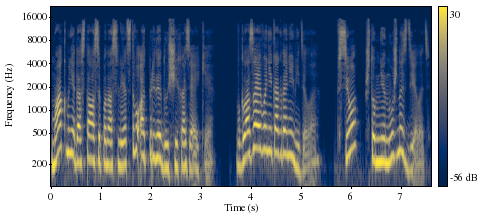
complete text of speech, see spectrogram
Маг мне достался по наследству от предыдущей хозяйки. В глаза его никогда не видела. Все, что мне нужно сделать.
